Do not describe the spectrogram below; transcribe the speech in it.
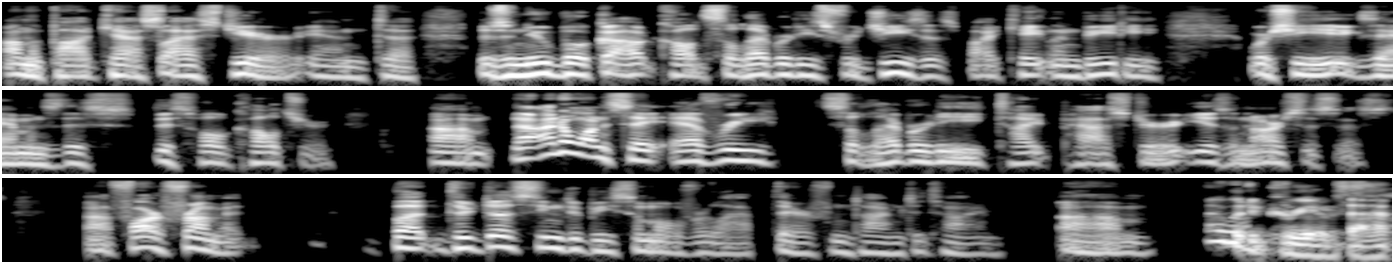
on the podcast last year. And uh, there's a new book out called Celebrities for Jesus by Katelyn Beaty, where she examines this this whole culture. Um, now, I don't want to say every celebrity type pastor is a narcissist. Uh, far from it. But there does seem to be some overlap there from time to time. Um, i would agree with that.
